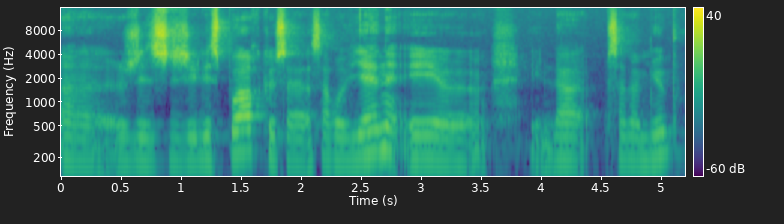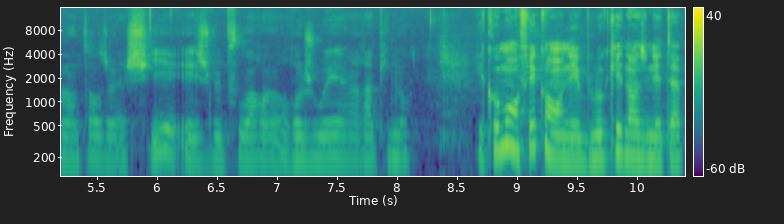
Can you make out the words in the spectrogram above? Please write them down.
euh, j'ai l'espoir que ça, revienne et, et, là ça va mieux pour l'entorse de la cheville et je vais pouvoir rejouer rapidement. Et comment on fait quand on est bloqué dans une étape?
